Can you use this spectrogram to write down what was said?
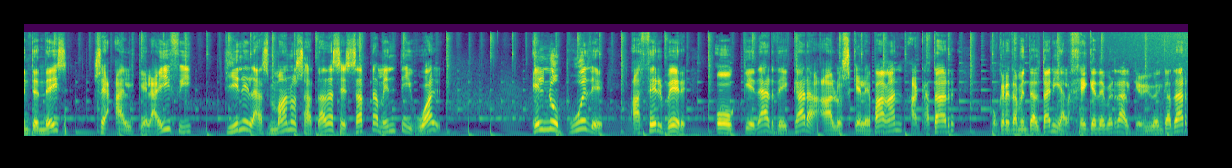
entendéis? O sea, al Kelaifi tiene las manos atadas exactamente igual. Él no puede hacer ver o quedar de cara a los que le pagan, a Qatar, concretamente al Tani, al jeque de verdad, al que vive en Qatar,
